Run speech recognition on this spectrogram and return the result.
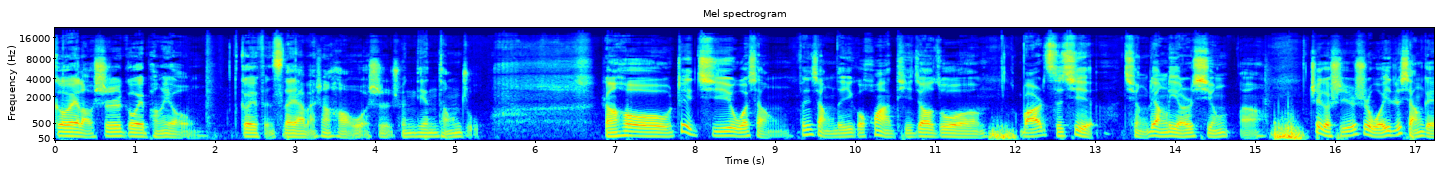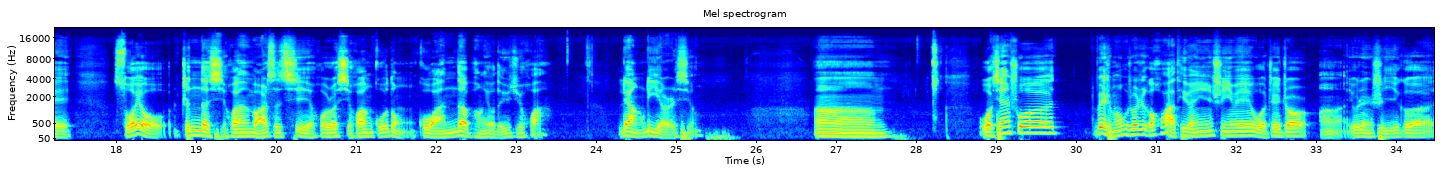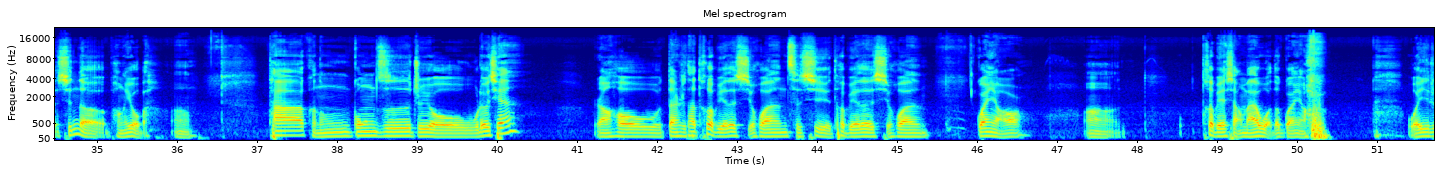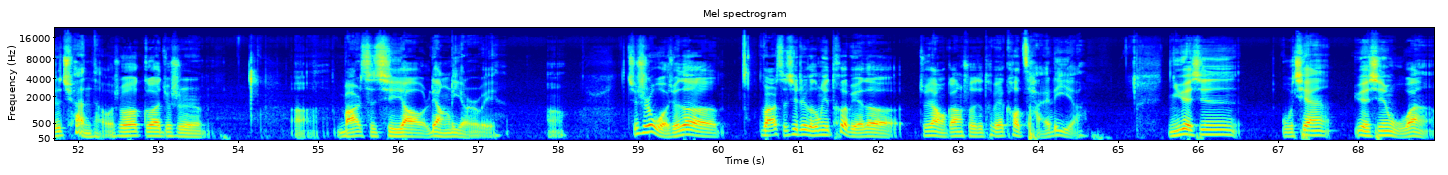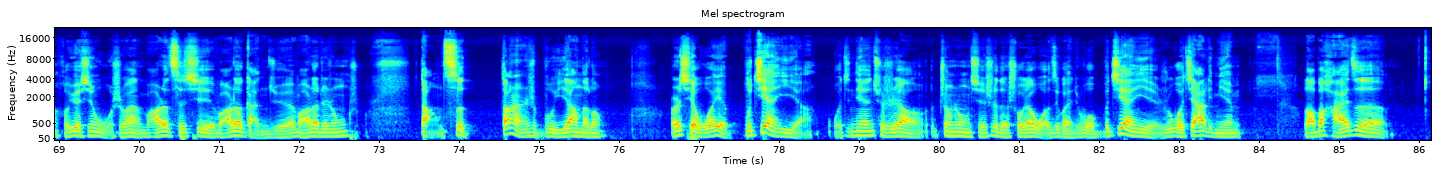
各位老师、各位朋友、各位粉丝，大家晚上好，我是春天堂主。然后这期我想分享的一个话题叫做“玩瓷器，请量力而行”啊，这个其实是我一直想给所有真的喜欢玩瓷器或者说喜欢古董古玩的朋友的一句话：“量力而行。”嗯，我先说。为什么会说这个话题？原因是因为我这周啊又认识一个新的朋友吧，嗯，他可能工资只有五六千，然后但是他特别的喜欢瓷器，特别的喜欢官窑，啊，特别想买我的官窑。我一直劝他，我说哥就是啊，玩瓷器要量力而为，啊。其实我觉得玩瓷器这个东西特别的，就像我刚刚说的，就特别靠财力啊。你月薪五千、月薪五万和月薪五十万玩的瓷器，玩的感觉、玩的这种档次，当然是不一样的喽。而且我也不建议啊，我今天确实要郑重其事的说一下我自己观点，我不建议，如果家里面老婆孩子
